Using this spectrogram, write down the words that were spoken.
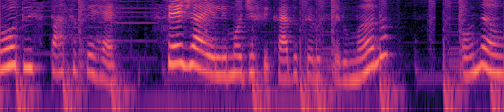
todo o espaço terrestre, seja ele modificado pelo ser humano ou não.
